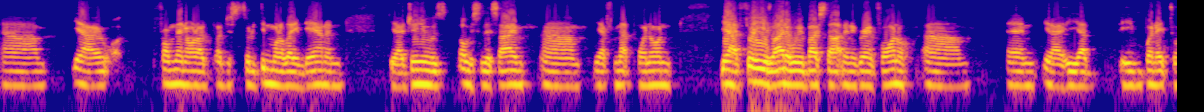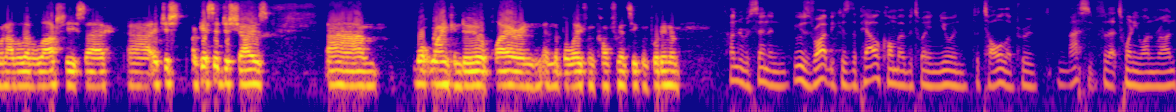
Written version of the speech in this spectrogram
um, you know, from then on, I, I, just sort of didn't want to let him down. And yeah, Junior was obviously the same. Um, yeah, from that point on, yeah, three years later, we were both starting in a grand final, um, and you know, he had he went it to another level last year. So uh, it just, I guess, it just shows. Um, what Wayne can do to a player and, and the belief and confidence he can put in him. Hundred percent, and he was right because the power combo between you and Tatola proved massive for that twenty-one run.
